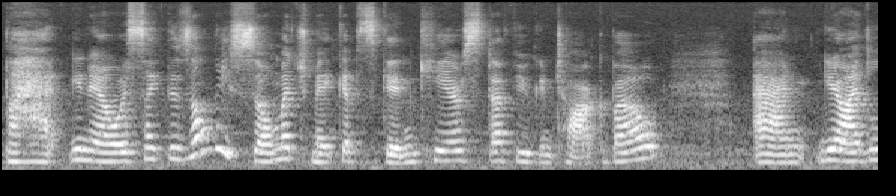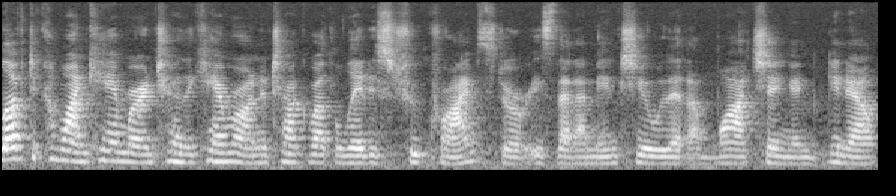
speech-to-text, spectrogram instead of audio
But, you know, it's like there's only so much makeup skincare stuff you can talk about. And, you know, I'd love to come on camera and turn the camera on and talk about the latest true crime stories that I'm into, that I'm watching. And, you know,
